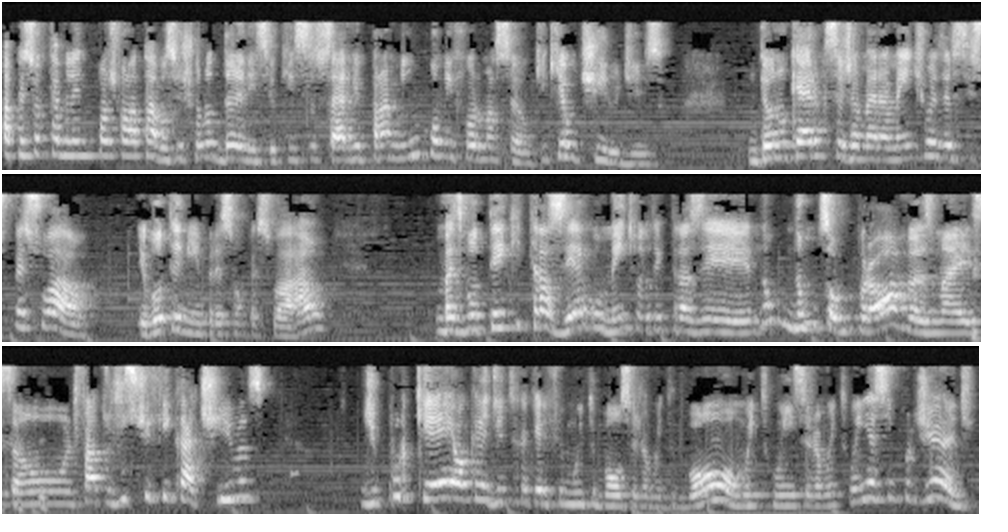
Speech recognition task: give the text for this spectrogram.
a pessoa que está me lendo pode falar, tá, você chorou, dane-se, o que isso serve para mim como informação, o que, que eu tiro disso? Então, eu não quero que seja meramente um exercício pessoal. Eu vou ter minha impressão pessoal, mas vou ter que trazer argumentos, vou ter que trazer. Não, não são provas, mas são de fato justificativas de por que eu acredito que aquele filme muito bom seja muito bom, ou muito ruim seja muito ruim, e assim por diante.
